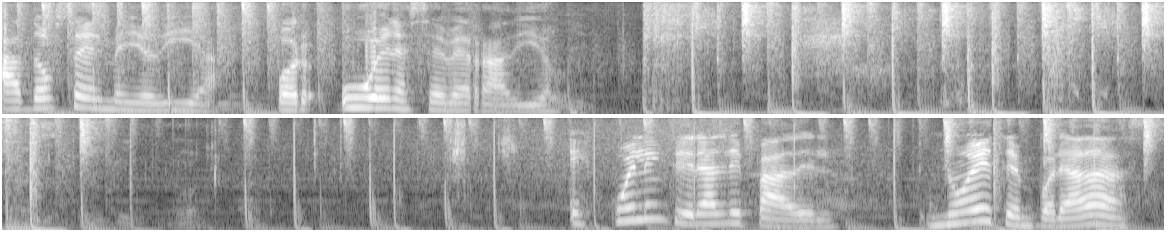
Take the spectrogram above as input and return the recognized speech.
a 12 del mediodía por UNSB Radio. Escuela Integral de Padel. Nueve temporadas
